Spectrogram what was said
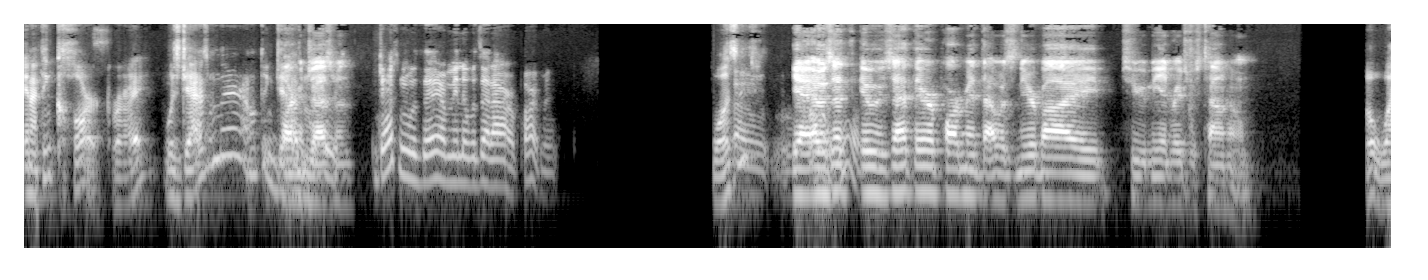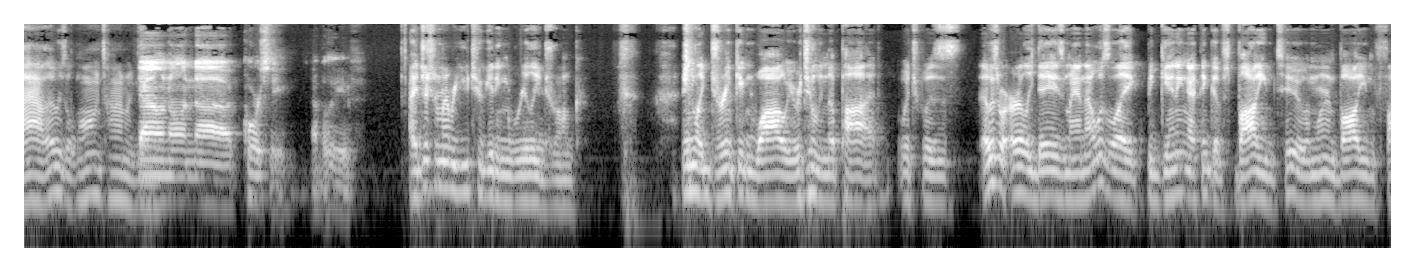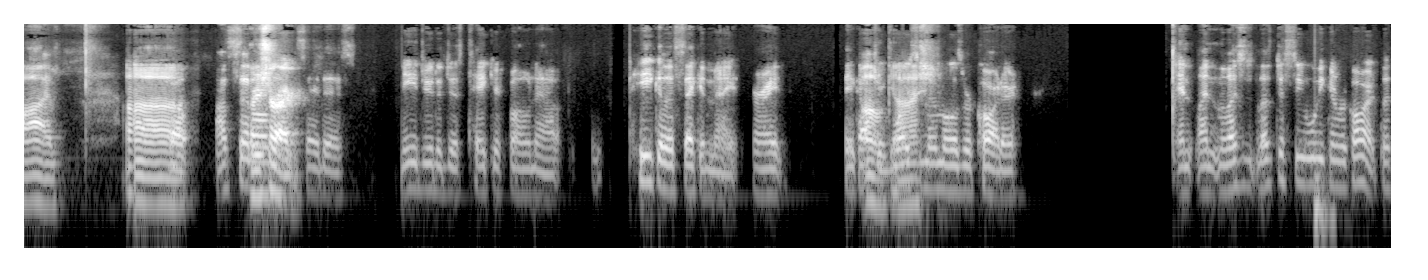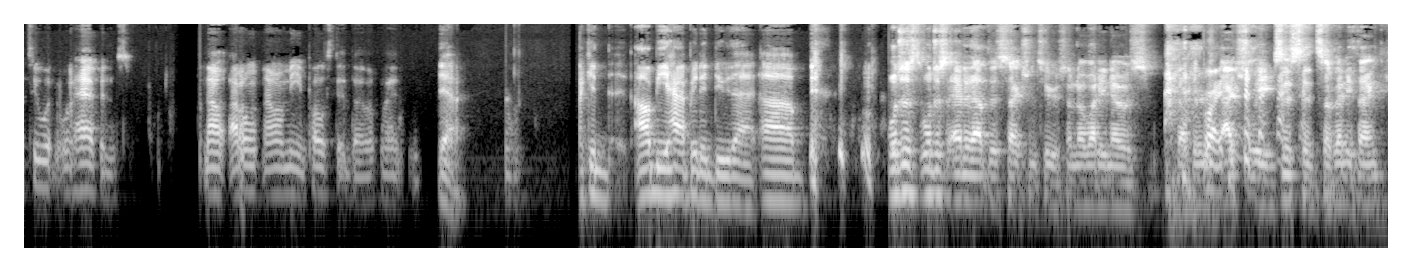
and I think Clark. Right? Was Jasmine there? I don't think Jasmine. Clark Jasmine. and was- Jasmine. Jasmine was there. I mean, it was at our apartment. Was it? Um, Yeah, it was at it was at their apartment that was nearby to me and Rachel's townhome Oh wow, that was a long time ago. down on uh, Corsi, I believe. I just remember you two getting really drunk and like drinking while we were doing the pod, which was those were early days, man. That was like beginning, I think, of volume two, and we're in volume five. Uh, So I said Pretty all sure that I- to say this. Need you to just take your phone out. Peak of the second night, all right? Take out Oh, your gosh. voice memos recorder. And, and let's let's just see what we can record. Let's see what, what happens. Now I don't I don't mean post it though, but yeah, I could. I'll be happy to do that. Uh, We'll just we'll just edit out this section too, so nobody knows that there's Right. actually existence of anything.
